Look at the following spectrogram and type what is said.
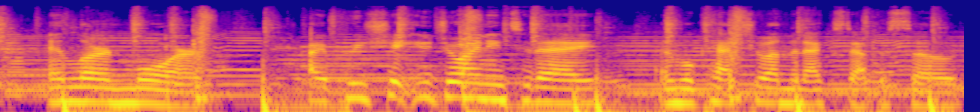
and learn more. I appreciate you joining today, and we'll catch you on the next episode.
